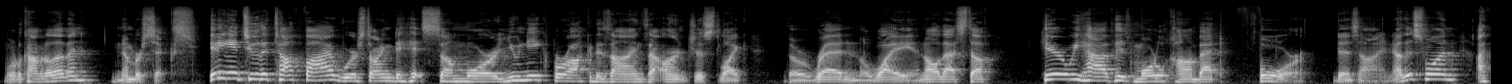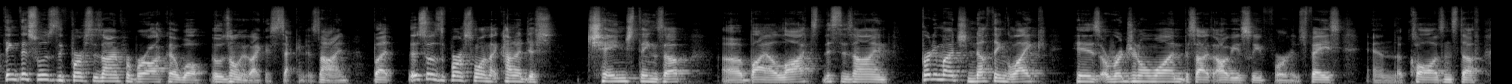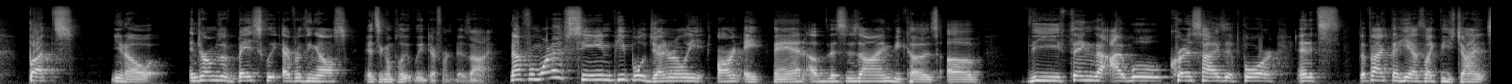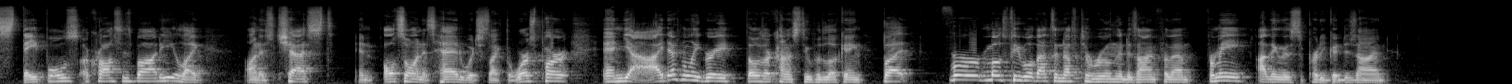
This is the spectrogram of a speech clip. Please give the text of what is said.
Mortal Kombat 11, number 6. Getting into the top 5, we're starting to hit some more unique Baraka designs that aren't just like the red and the white and all that stuff. Here we have his Mortal Kombat 4 design. Now this one, I think this was the first design for Baraka. Well, it was only like a second design, but this was the first one that kind of just changed things up uh, by a lot. This design, pretty much nothing like his original one, besides obviously for his face and the claws and stuff. But, you know, in terms of basically everything else, it's a completely different design. Now, from what I've seen, people generally aren't a fan of this design because of the thing that I will criticize it for, and it's the fact that he has like these giant staples across his body, like on his chest and also on his head, which is like the worst part. And yeah, I definitely agree, those are kind of stupid looking, but for most people, that's enough to ruin the design for them. For me, I think this is a pretty good design.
